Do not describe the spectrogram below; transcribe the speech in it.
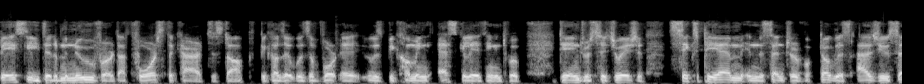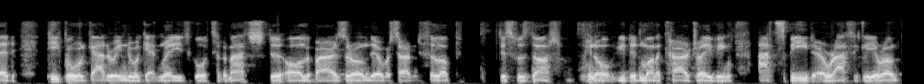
basically did a maneuver that forced the car to stop because it was it was becoming escalating into a dangerous situation. 6 p.m. in the center of Douglas, as you said, people were gathering, they were getting ready to go to the match. The, all the bars around there were starting to fill up. This was not, you know, you didn't want a car driving at speed erratically around.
